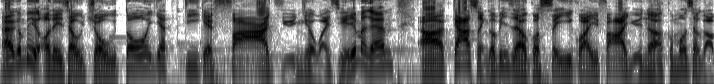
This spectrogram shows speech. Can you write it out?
誒，咁不如我哋就做多一啲嘅花園嘅位置，因為咧啊嘉誠嗰邊就有個四季花園啊，咁我就咁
